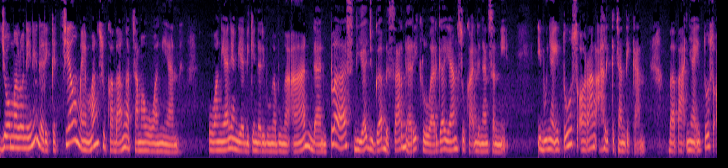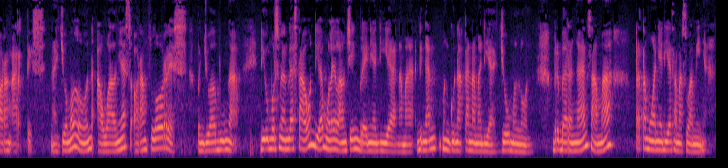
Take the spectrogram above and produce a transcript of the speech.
Joe Malone ini dari kecil memang suka banget sama wewangian. Wangian yang dia bikin dari bunga-bungaan dan plus dia juga besar dari keluarga yang suka dengan seni. Ibunya itu seorang ahli kecantikan. Bapaknya itu seorang artis. Nah, Joe Malone awalnya seorang florist, penjual bunga. Di umur 19 tahun dia mulai launching brandnya dia nama dengan menggunakan nama dia Joe Malone. Berbarengan sama pertemuannya dia sama suaminya.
